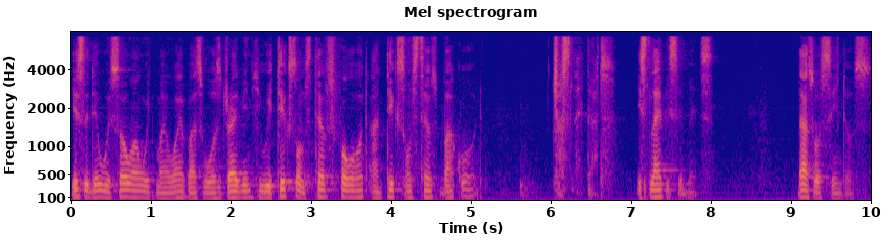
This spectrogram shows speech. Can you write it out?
Yesterday we saw one with my wife as was driving. He will take some steps forward and take some steps backward. Just like that. His life is immense. That's what sin does.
